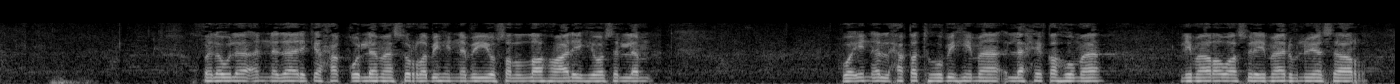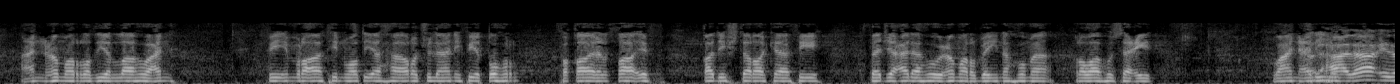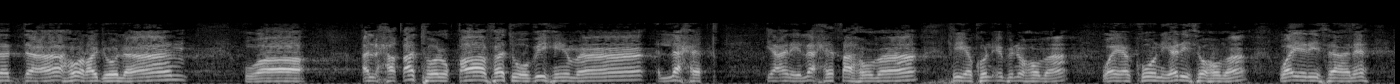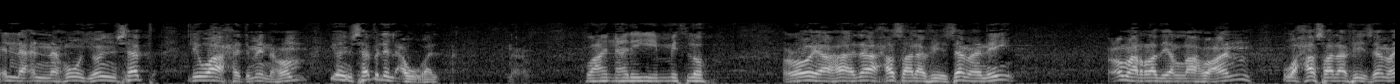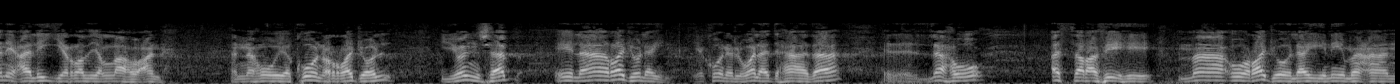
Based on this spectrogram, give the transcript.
فلولا أن ذلك حق لما سر به النبي صلى الله عليه وسلم وإن ألحقته بهما لحقهما لما روى سليمان بن يسار عن عمر رضي الله عنه في امرأة وطئها رجلان في طهر فقال القائف قد اشتركا فيه فجعله عمر بينهما رواه سعيد وعن علي هذا إذا ادعاه رجلان وألحقته القافة بهما لحق يعني لحقهما فيكون ابنهما ويكون يرثهما ويرثانه إلا أنه ينسب لواحد منهم ينسب للأول. وعن علي مثله. روي هذا حصل في زمن عمر رضي الله عنه وحصل في زمن علي رضي الله عنه أنه يكون الرجل ينسب إلى رجلين يكون الولد هذا له أثر فيه ماء رجلين معا.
